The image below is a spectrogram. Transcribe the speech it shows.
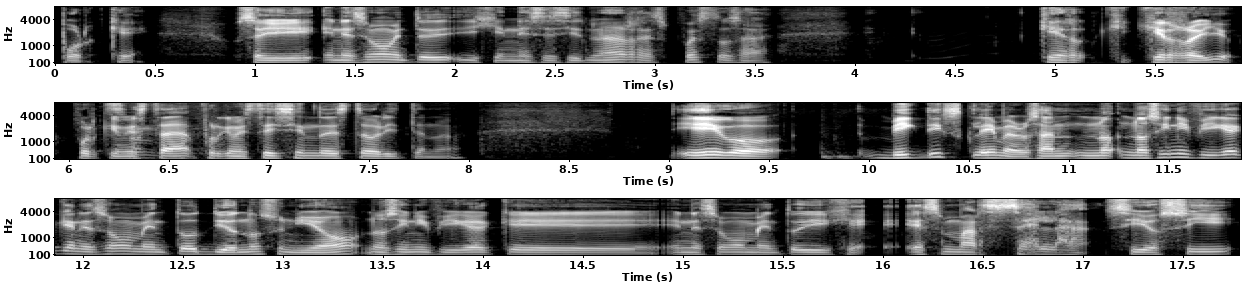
¿por qué? O sea, yo en ese momento dije, necesito una respuesta, o sea, ¿qué, qué, qué rollo? ¿Por qué, me está, por qué me está diciendo esto ahorita, no? Y digo, big disclaimer, o sea, no, no significa que en ese momento Dios nos unió, no significa que en ese momento dije, es Marcela, sí o sí,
